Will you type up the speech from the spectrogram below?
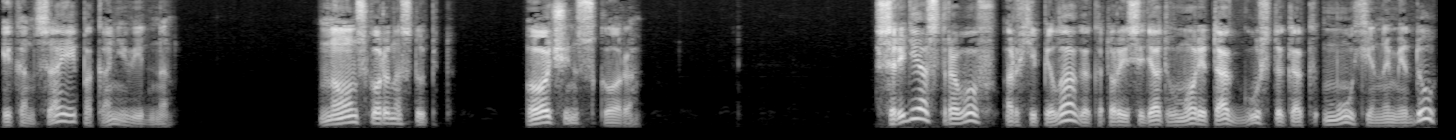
и конца ей пока не видно. Но он скоро наступит. Очень скоро. Среди островов архипелага, которые сидят в море так густо, как мухи на меду,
